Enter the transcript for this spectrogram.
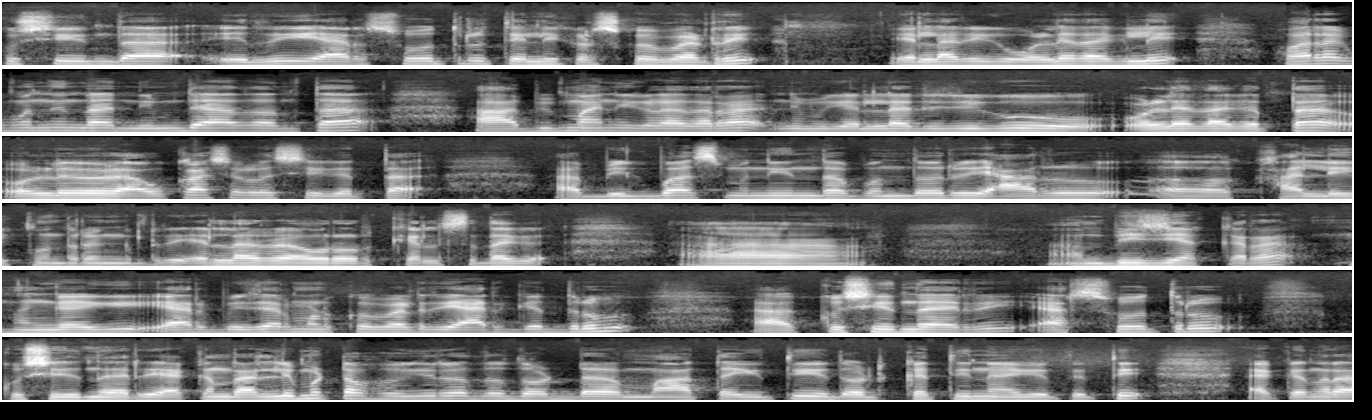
ಖುಷಿಯಿಂದ ಇರ್ರಿ. ಯಾರು ಸೋತರು ತಲೆ ಕೆಡ್ಸ್ಕೊಬೇಡ್ರಿ. ಎಲ್ಲರಿಗೂ ಒಳ್ಳೆಯದಾಗಲಿ ಹೊರಗೆ ಬಂದಿಂದ ನಿಮ್ಮದೇ ಆದಂಥ ಅಭಿಮಾನಿಗಳದಾರ, ನಿಮಗೆಲ್ಲರಿಗೂ ಒಳ್ಳೇದಾಗತ್ತೆ, ಒಳ್ಳೆ ಒಳ್ಳೆ ಅವಕಾಶಗಳು ಸಿಗುತ್ತೆ. ಆ ಬಿಗ್ ಬಾಸ್ ಮನೆಯಿಂದ ಬಂದವರು ಯಾರು ಖಾಲಿ ಕುಂದ್ರಂಗಿಲ್ಲ ರೀ ಎಲ್ಲರೂ ಅವ್ರವ್ರ ಕೆಲಸದಾಗ ಬಿಜಿ ಆಕ್ಕಾರ ಹಾಗಾಗಿ ಯಾರು ಬೇಜಾರು ಮಾಡ್ಕೋಬೇಡ್ರಿ. ಯಾರು ಗೆದ್ದರು ಖುಷಿಯಿಂದ ಇರ್ರಿ. ಯಾರು ಸೋತರು, ಖುಷಿಯಿಂದ ಇರ್ರಿ. ಯಾಕಂದ್ರೆ ಅಲ್ಲಿ ಮಟ್ಟ ಹೋಗಿರೋದು ದೊಡ್ಡ ಮಾತೈತಿ, ದೊಡ್ಡ ಕಥೆನೇ ಆಗಿರ್ತೈತಿ. ಯಾಕಂದ್ರೆ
